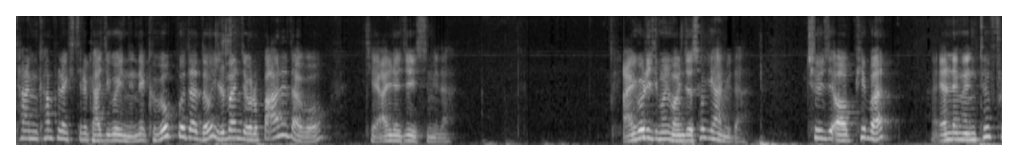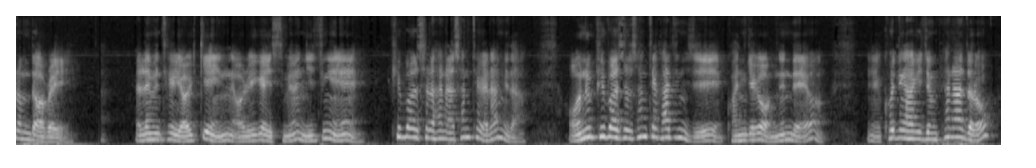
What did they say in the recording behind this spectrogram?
타임 컴플렉시티를 가지고 있는데 그것보다도 일반적으로 빠르다고 이렇게 알려져 있습니다. 알고리즘을 먼저 소개합니다. Choose a pivot element from the array. 엘리멘트가 10개인 어레이가 있으면 이 중에 피벗을 하나 선택을 합니다. 어느 피벗을 선택하든지 관계가 없는데요. 예, 코딩하기 좀 편하도록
